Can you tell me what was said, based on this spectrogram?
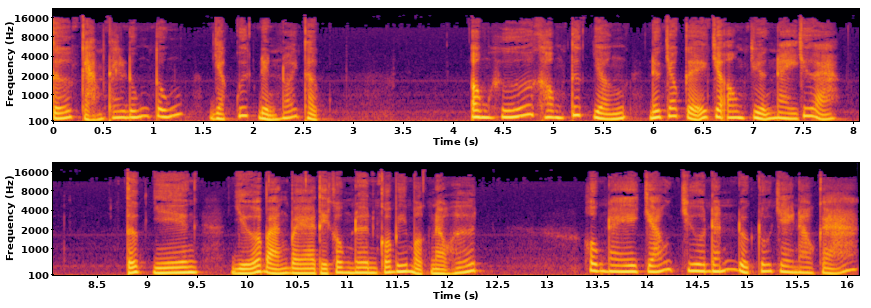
Tớ cảm thấy lúng túng và quyết định nói thật. Ông hứa không tức giận nếu cháu kể cho ông chuyện này chứ ạ. À? Tất nhiên, giữa bạn bè thì không nên có bí mật nào hết. Hôm nay cháu chưa đánh được đôi giày nào cả.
